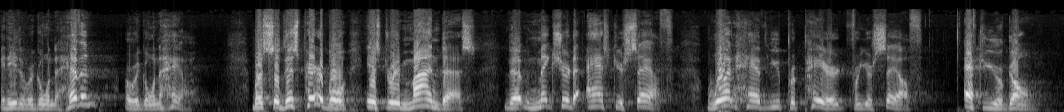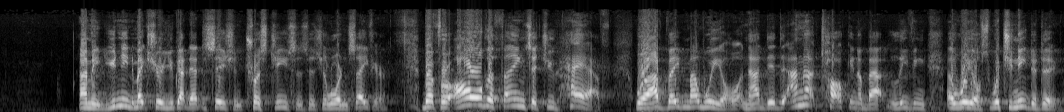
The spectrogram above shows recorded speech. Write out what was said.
And either we're going to heaven or we're going to hell. But so this parable is to remind us that make sure to ask yourself, what have you prepared for yourself after you're gone? I mean, you need to make sure you've got that decision. Trust Jesus as your Lord and Savior. But for all the things that you have, well, I've made my will and I did that. I'm not talking about leaving a will, which you need to do.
